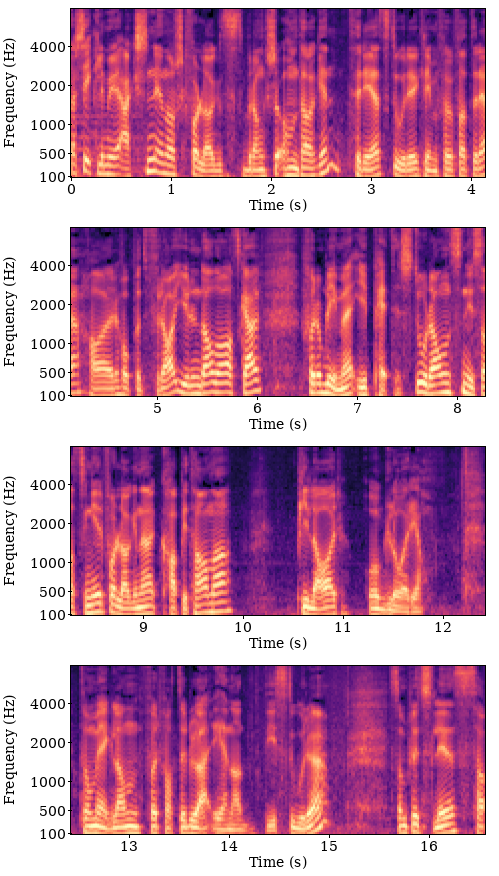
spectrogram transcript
Det er skikkelig mye action i norsk forlagsbransje om dagen. Tre store krimforfattere har hoppet fra Gyllendal og Aschehoug for å bli med i Petter Stordalens nysatsinger, forlagene Capitana, Pilar og Gloria. Tom Egeland, forfatter, du er en av de store som plutselig sa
